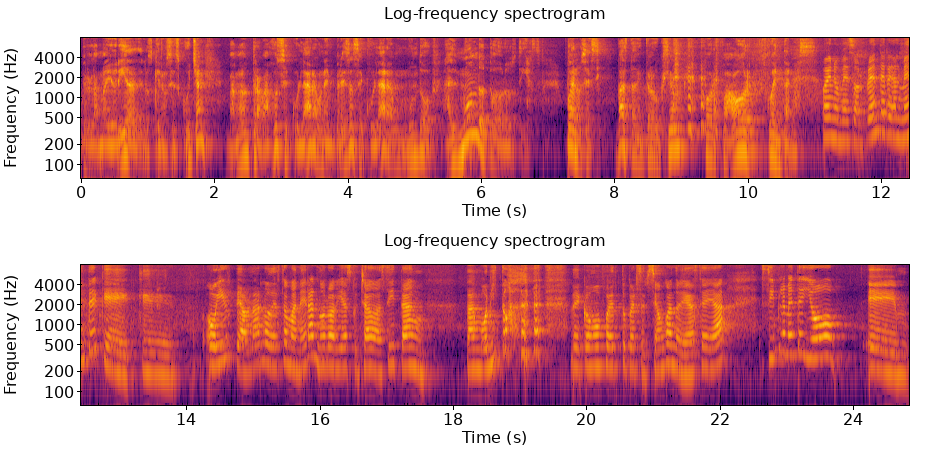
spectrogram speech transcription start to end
pero la mayoría de los que nos escuchan van a un trabajo secular, a una empresa secular, a un mundo, al mundo todos los días. Bueno, Ceci, Basta de introducción, por favor, cuéntanos. Bueno, me sorprende realmente que, oírte hablarlo de esta manera, no lo había escuchado así tan, tan bonito, de cómo fue tu percepción cuando llegaste allá. Simplemente yo, em,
